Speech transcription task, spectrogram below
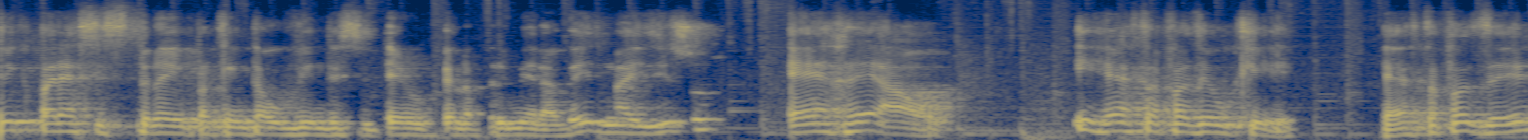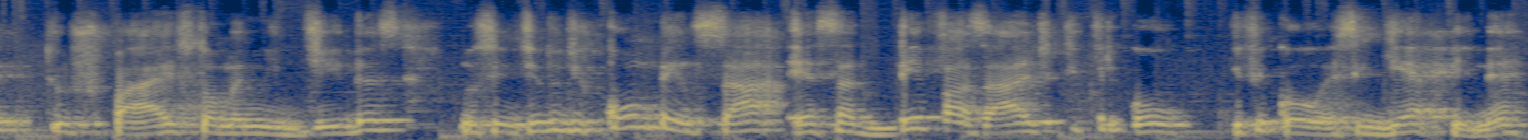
Sei que parece estranho para quem está ouvindo esse termo pela primeira vez, mas isso é real. E resta fazer o quê? Resta fazer que os pais tomem medidas no sentido de compensar essa defasagem que ficou, que ficou esse gap, né,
